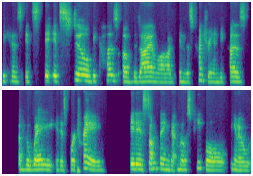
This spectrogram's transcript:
because it's it's still because of the dialogue in this country and because of the way it is portrayed it is something that most people you know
